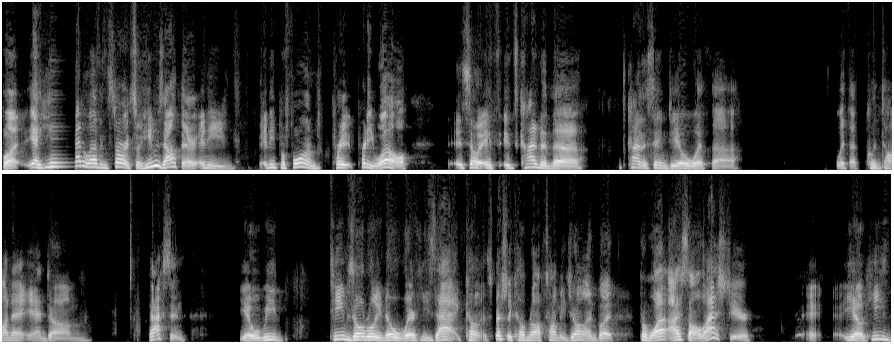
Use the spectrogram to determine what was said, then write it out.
But yeah, he had 11 starts, so he was out there and he and he performed pretty pretty well. So it's it's kind of the it's kind of the same deal with uh with uh, Quintana and um Paxton. You know, we teams don't really know where he's at, especially coming off Tommy John. But from what I saw last year, eh, you know, he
